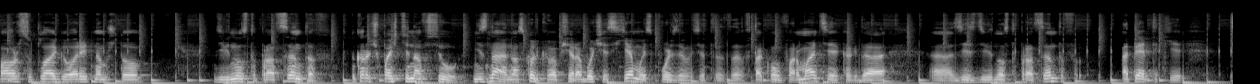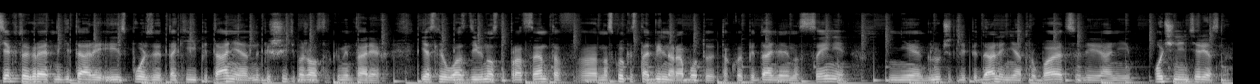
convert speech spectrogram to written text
Power Supply говорит нам, что 90%, ну, короче, почти на всю. Не знаю, насколько вообще рабочая схема использовать это, это в таком формате, когда э, здесь 90%. Опять-таки, те, кто играет на гитаре и использует такие питания, напишите, пожалуйста, в комментариях, если у вас 90%, э, насколько стабильно работает такое питание на сцене, не глючат ли педали, не отрубаются ли они. Очень интересно.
